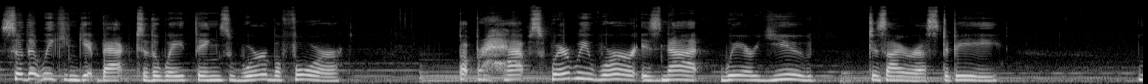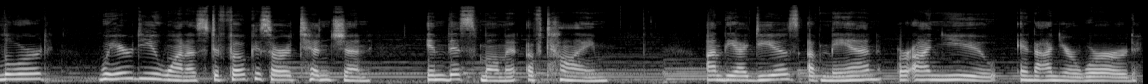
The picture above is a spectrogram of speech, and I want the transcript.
so that we can get back to the way things were before but perhaps where we were is not where you desire us to be. Lord, where do you want us to focus our attention in this moment of time? On the ideas of man or on you and on your word?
